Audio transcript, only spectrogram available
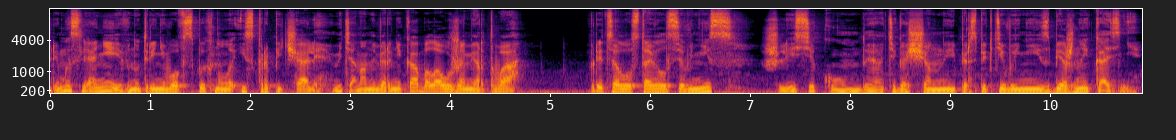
При мысли о ней внутри него вспыхнула искра печали, ведь она наверняка была уже мертва. Прицел уставился вниз, шли секунды, отягощенные перспективой неизбежной казни.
